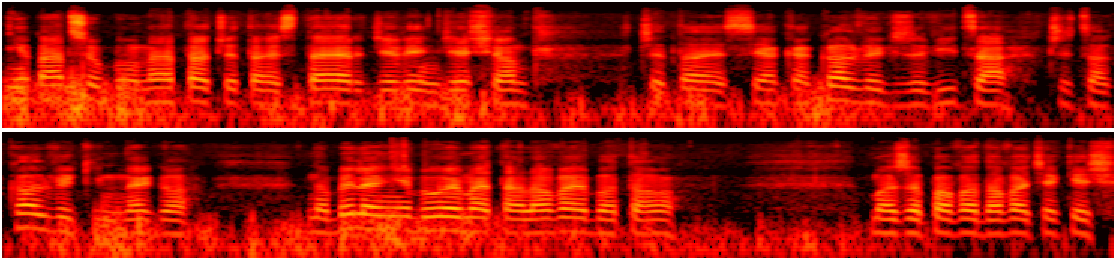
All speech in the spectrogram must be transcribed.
nie patrzyłbym na to, czy to jest TR90, czy to jest jakakolwiek żywica, czy cokolwiek innego. No byle nie były metalowe, bo to może powodować jakieś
